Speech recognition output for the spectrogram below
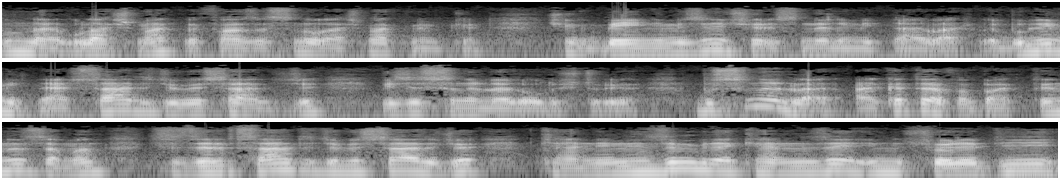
bunlara ulaşmak ve fazlasına ulaşmak mümkün. Çünkü beynimizin içerisinde limitler var ve bu limitler sadece ve sadece bize sınırları oluşturuyor. Bu sınırlar arka tarafa baktığınız zaman sizlere sadece ve sadece kendinizin bile kendinize söylediği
